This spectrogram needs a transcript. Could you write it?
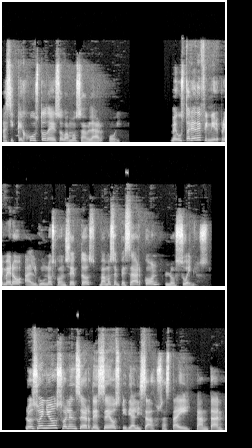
así que justo de eso vamos a hablar hoy. Me gustaría definir primero algunos conceptos. Vamos a empezar con los sueños. Los sueños suelen ser deseos idealizados, hasta ahí, tan tan.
